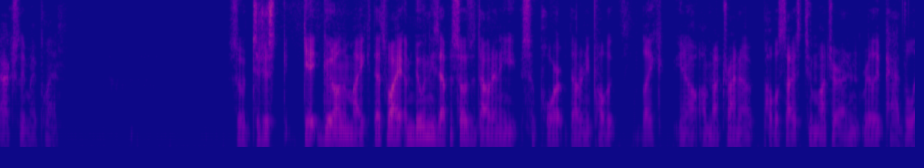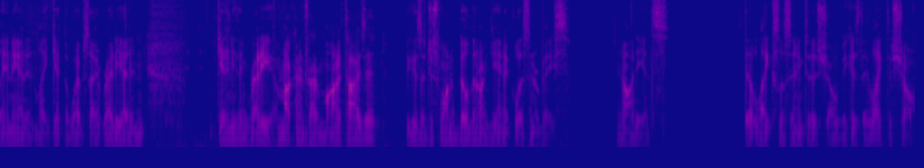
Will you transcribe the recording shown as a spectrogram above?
actually my plan. So to just get good on the mic, that's why I'm doing these episodes without any support, without any public like you know i'm not trying to publicize too much or i didn't really pad the landing. I didn't like get the website ready. I didn't get anything ready. I'm not going to try to monetize it because i just want to build an organic listener base an audience that likes listening to the show because they like the show.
